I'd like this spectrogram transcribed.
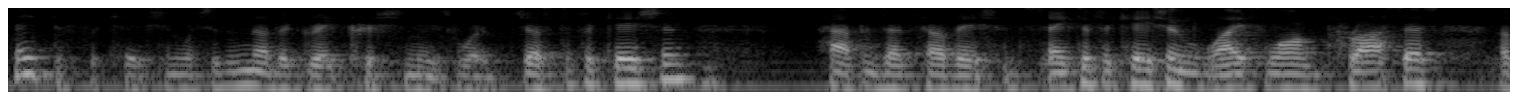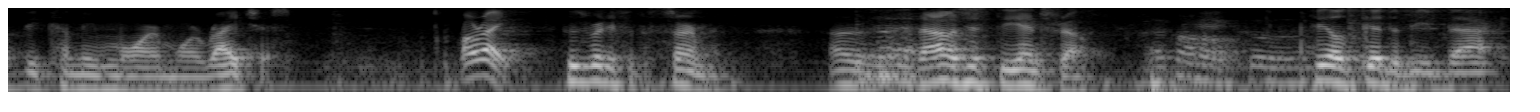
sanctification, which is another great Christianese word. Justification happens at salvation. Sanctification, lifelong process of becoming more and more righteous. All right, who's ready for the sermon? That was, that was just the intro. Okay, cool. Feels good to be back,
